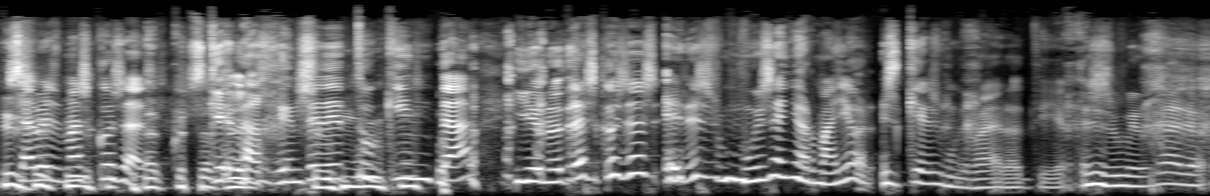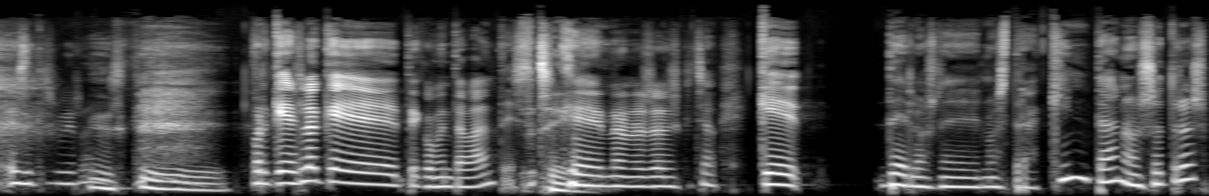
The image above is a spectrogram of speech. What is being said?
es- sabes más cosas, que la gente de tu quinta y en otras cosas eres muy señor mayor. Es que eres muy raro, tío. Es muy raro. Es que es muy raro. Es que. Porque es lo que te comentaba antes, Sí. que no nos han escuchado. Que de los de nuestra quinta, nosotros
